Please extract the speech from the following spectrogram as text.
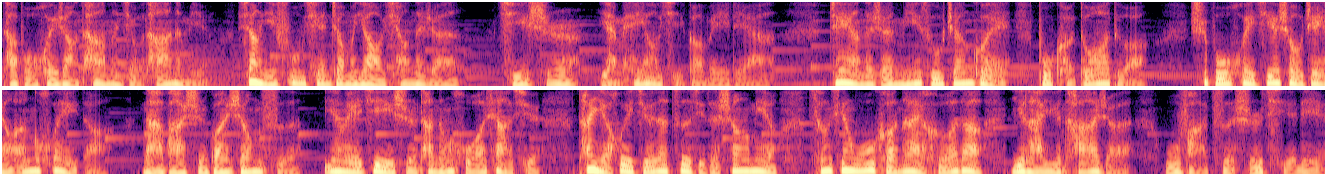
他不会让他们救他的命。像你父亲这么要强的人，其实也没有几个。威廉，这样的人弥足珍贵，不可多得，是不会接受这样恩惠的。哪怕事关生死，因为即使他能活下去，他也会觉得自己的生命曾经无可奈何地依赖于他人，无法自食其力，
